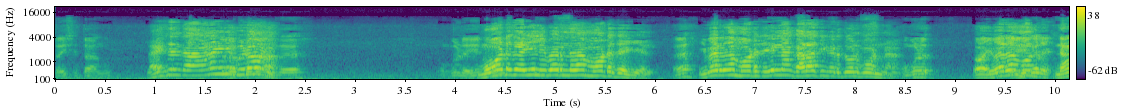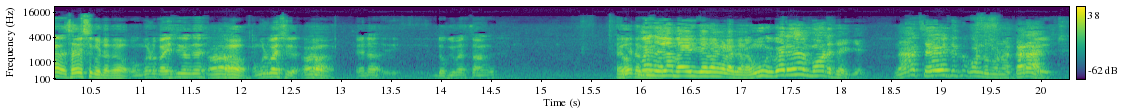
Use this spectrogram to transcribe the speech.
லைசன்ஸ் தாங்க லைசன்ஸ் தாங்கன்னா நீங்க விடணும். மோட்டர் சைக்கிள் இவர் தான் மோட்டர் சைக்கிள்? இவர் தான் மோட்டர் சைக்கிள் நான் கராச்சிக்கு எடுத்துன்னு போனேன் உங்களோட ஓ இவர் தான் மோட்டர் நான் சர்வீஸ் கூட்டதோ உங்களோட பைசிக்கல் ஓ. உங்களோட. ஏன்னா டாக்குமெண்ட்ஸ் தாங்க எல்லாம் பைக்கு தான் கிடக்கணும் இவர் தான் மோட்டர் சைக்கிள் நான் சேவத்துக்கு கொண்டு போனேன் கராச் தாங்க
